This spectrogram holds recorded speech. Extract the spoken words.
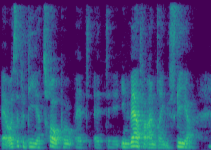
er også fordi, jeg tror på, at, at øh, enhver forandring sker mm.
